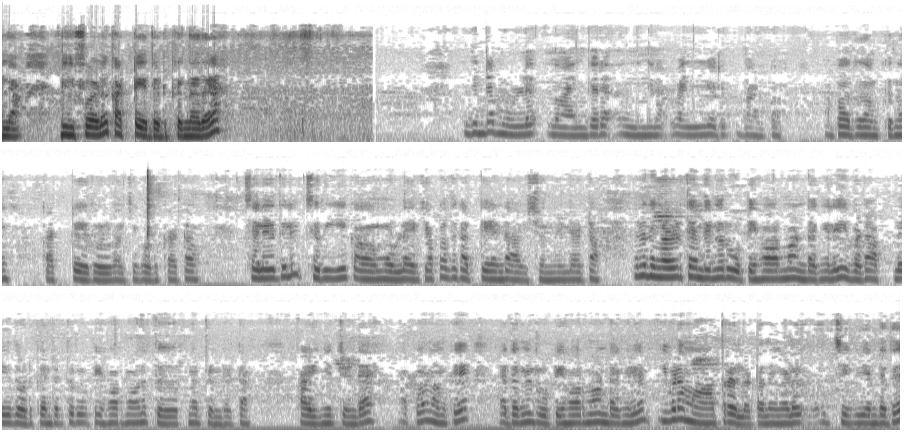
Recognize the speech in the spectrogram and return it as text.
അല്ല ലീഫുകൾ കട്ട് ചെയ്തെടുക്കുന്നത്. ഇതിന്റെ മുള്ള് ഭയങ്കര ഇങ്ങനെ വലിയൊരു ഇതാണ് അപ്പോൾ അത് നമുക്കൊന്ന് കട്ട് ചെയ്ത് ഒഴിവാക്കി കൊടുക്കാം കേട്ടോ. ചിലതിൽ ചെറിയ മുള്ളായിരിക്കും. അപ്പോൾ അത് കട്ട് ചെയ്യേണ്ട ആവശ്യമൊന്നുമില്ല കേട്ടോ. എന്നിട്ട് നിങ്ങളുടെ അടുത്ത് എന്തെങ്കിലും റൂട്ടിൻ ഹോർമോൺ ഉണ്ടെങ്കിൽ ഇവിടെ അപ്ലൈ ചെയ്ത് കൊടുക്കുക എന്റെ അടുത്ത് റൂട്ടിൻ ഹോർമോൺ തീർന്നിട്ടുണ്ട് കേട്ടോ. കഴിഞ്ഞിട്ടുണ്ട്. അപ്പോൾ നമുക്ക് ഏതെങ്കിലും റൂട്ടിൻ ഹോർമോൺ ഉണ്ടെങ്കിൽ ഇവിടെ മാത്രമല്ല കേട്ടോ നിങ്ങൾ ചെയ്യേണ്ടത്.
